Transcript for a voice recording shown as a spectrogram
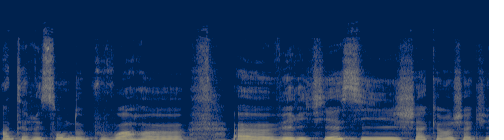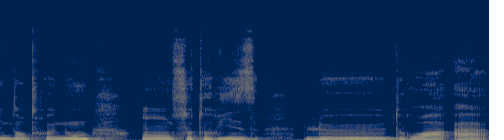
intéressant de pouvoir vérifier si chacun, chacune d'entre nous, on s'autorise le droit à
